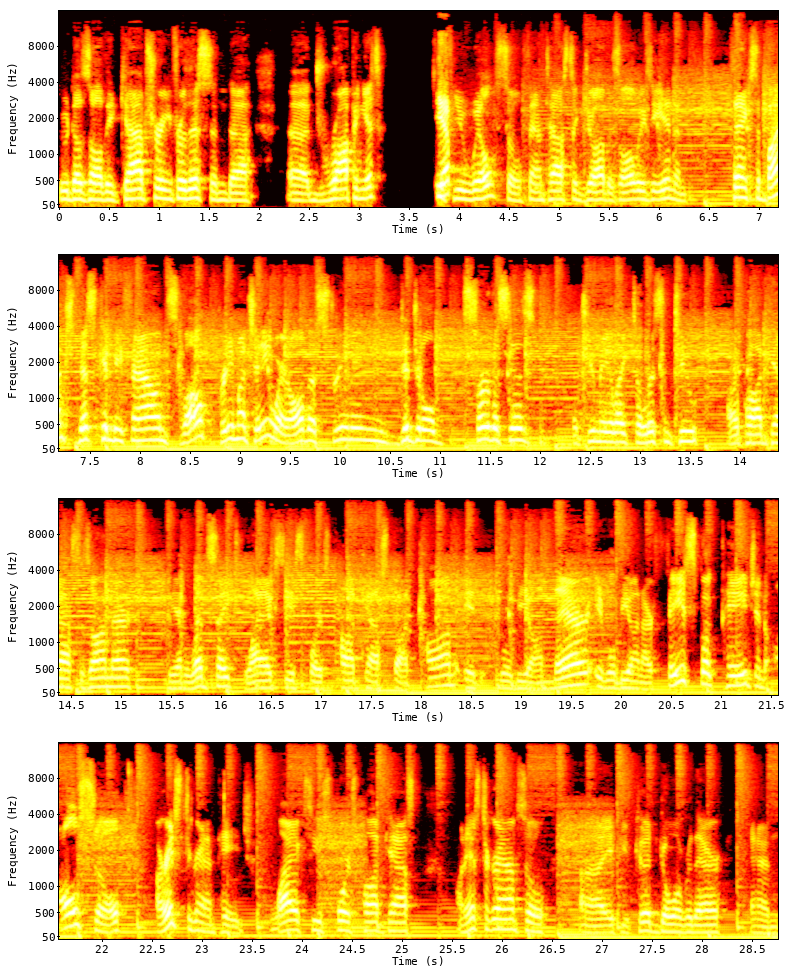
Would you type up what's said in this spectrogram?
who does all the capturing for this and uh, uh, dropping it, Yep. if you will. So fantastic job as always, Ian, and thanks a bunch. This can be found well pretty much anywhere. All the streaming digital services that you may like to listen to. Our podcast is on there. We have a website, yxesportspodcast.com. It will be on there. It will be on our Facebook page and also our Instagram page, YXE Sports Podcast on Instagram. So uh, if you could go over there and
